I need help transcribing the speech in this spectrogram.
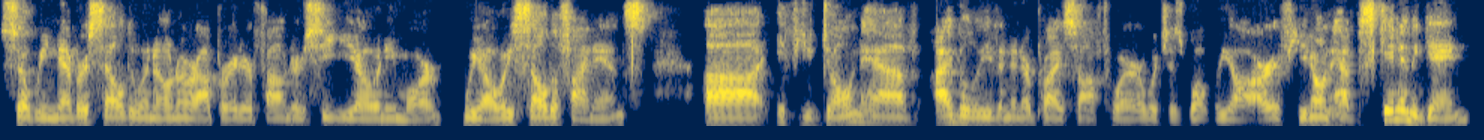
So we never sell to an owner operator founder ceo anymore. We always sell to finance. Uh, if you don't have i believe in enterprise software which is what we are. If you don't have skin in the game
